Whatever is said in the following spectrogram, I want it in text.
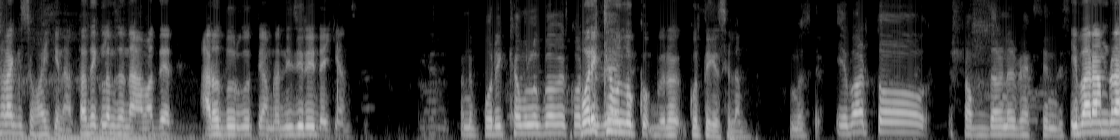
ছাড়া কিছু হয় কিনা তা দেখলাম যে না আমাদের আরও দুর্গতি আমরা নিজেরাই ডেকে আনছি। মানে পরীক্ষামূলক ভাবে পরীক্ষামূলক করতে গেছিলাম। এবার তো সব ধরনের ভ্যাকসিন দিচ্ছে এবার আমরা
